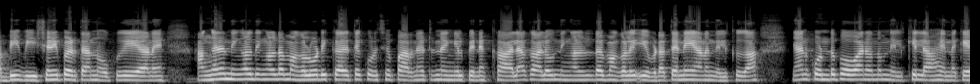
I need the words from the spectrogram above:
അബി ഭീഷണിപ്പെടുത്താൻ നോക്കുകയാണ്. അങ്ങനെ നിങ്ങൾ നിങ്ങളുടെ മകളോട് ഇക്കാര്യത്തെക്കുറിച്ച് പറഞ്ഞിട്ടുണ്ടെങ്കിൽ പിന്നെ കാലാകാലവും നിങ്ങളുടെ മകൾ ഇവിടെ തന്നെയാണ് നിൽക്കുക. ഞാൻ കൊണ്ടുപോകാനൊന്നും നിൽക്കില്ല എന്നൊക്കെ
